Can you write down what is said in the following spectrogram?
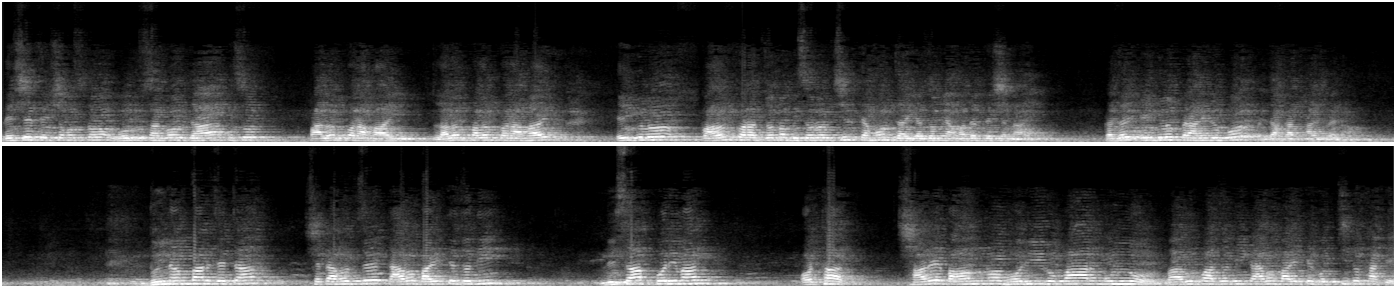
দেশে যে সমস্ত গরু, ছাগল যা কিছু পালন করা হয়, লালন পালন করা হয়, এইগুলো পালন করার জন্য বিচরণশীল তেমন জায়গা জমি আমাদের দেশে নাই। কাজে এইগুলো প্রাণীর উপর জাকাত আসবে না। দুই নাম্বার যেটা, সেটা হচ্ছে কারও বাড়িতে যদি নিসাব পরিমাণ, অর্থাৎ সাড়ে বাহান্ন ভরি রূপার মূল্য বা রূপা যদি কারও বাড়িতে গচ্ছিত থাকে,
